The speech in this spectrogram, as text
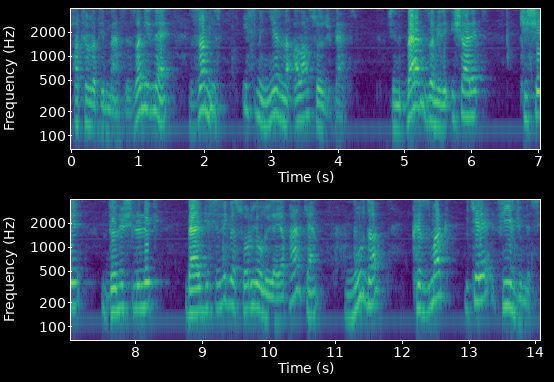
hatırlatayım ben size. Zamir ne? Zamir ismin yerine alan sözcüklerdir. Şimdi ben zamiri işaret, kişi, dönüşlülük, belgisizlik ve soru yoluyla yaparken burada kızmak bir kere fiil cümlesi.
